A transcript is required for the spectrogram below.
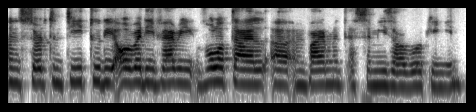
uncertainty to the already very volatile uh, environment SMEs are working in.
